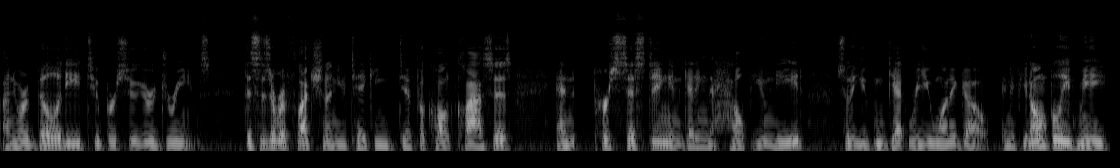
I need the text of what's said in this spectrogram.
on your ability to pursue your dreams. This is a reflection on you taking difficult classes and persisting and getting the help you need so that you can get where you want to go. And if you don't believe me,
